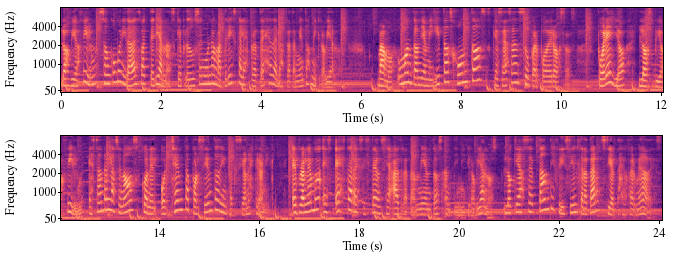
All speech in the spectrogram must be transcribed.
Los biofilms son comunidades bacterianas que producen una matriz que les protege de los tratamientos microbianos. Vamos, un montón de amiguitos juntos que se hacen superpoderosos. Por ello, los biofilm están relacionados con el 80% de infecciones crónicas. El problema es esta resistencia a tratamientos antimicrobianos, lo que hace tan difícil tratar ciertas enfermedades.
